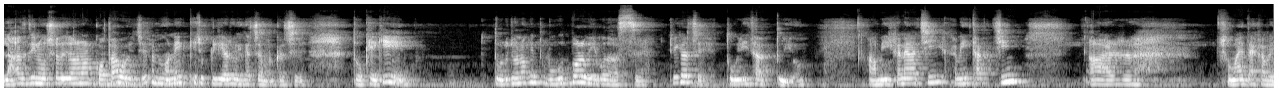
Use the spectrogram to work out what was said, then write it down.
লাস্ট দিন ওর সাথে যখন আমার কথা হয়েছে, আমি অনেক কিছু ক্লিয়ার হয়ে গেছে আমার কাছে। তো খেকি তোর জন্য কিন্তু বহুত বড় বিপদ আসছে। ঠিক আছে? তৈরি থাক তুইও। আমি এখানে আছি, এখানেই থাকছি। আর সময় দেখাবে,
